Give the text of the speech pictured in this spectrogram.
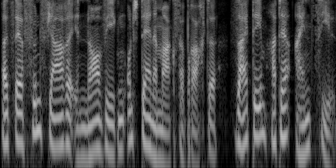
als er fünf Jahre in Norwegen und Dänemark verbrachte. Seitdem hat er ein Ziel.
